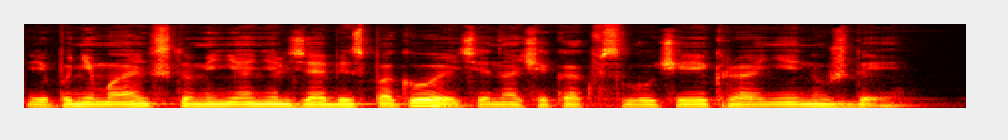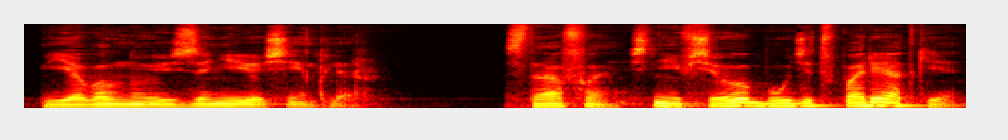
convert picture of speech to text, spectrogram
и понимает, что меня нельзя беспокоить, иначе как в случае крайней нужды. Я волнуюсь за нее, Синклер. «Стаффа, с ней все будет в порядке»,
